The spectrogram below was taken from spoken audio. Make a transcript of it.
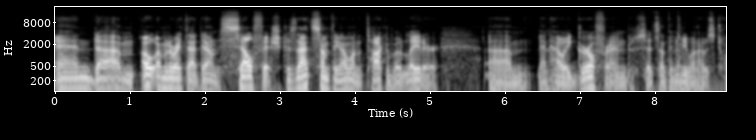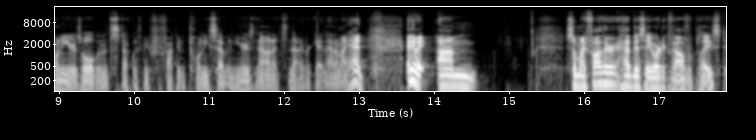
And, um, oh, I'm going to write that down selfish because that's something I want to talk about later. Um, and how a girlfriend said something to me when I was 20 years old, and it's stuck with me for fucking 27 years now, and it's not ever getting out of my head. Anyway, um, so my father had this aortic valve replaced,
